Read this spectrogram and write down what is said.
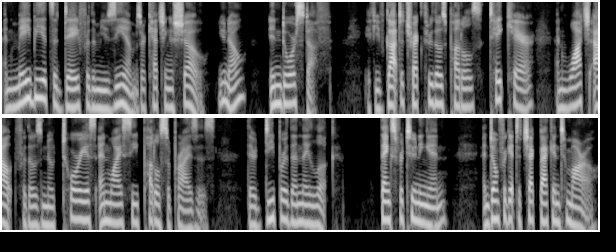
and maybe it's a day for the museums or catching a show, you know, indoor stuff. If you've got to trek through those puddles, take care and watch out for those notorious NYC puddle surprises. They're deeper than they look. Thanks for tuning in, and don't forget to check back in tomorrow.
